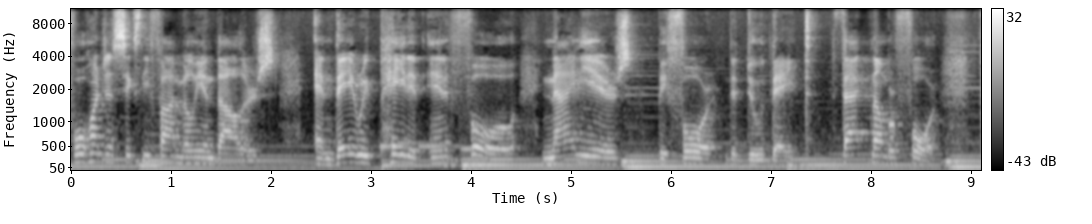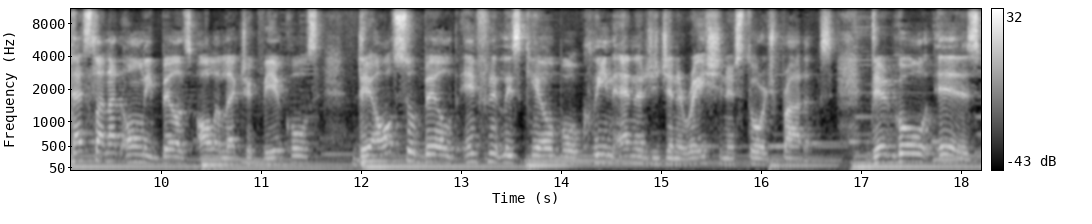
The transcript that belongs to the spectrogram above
$465 million and they repaid it in full nine years before the due date. Fact number four, Tesla not only builds all electric vehicles, they also build infinitely scalable clean energy generation and storage products. Their goal is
